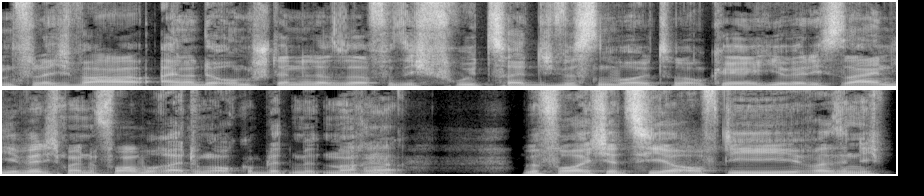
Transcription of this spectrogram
Und vielleicht war einer der Umstände, dass er für sich frühzeitig wissen wollte, okay, hier werde ich sein, hier werde ich meine Vorbereitung auch komplett mitmachen. Ja. bevor ich jetzt hier auf die, weiß ich nicht,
